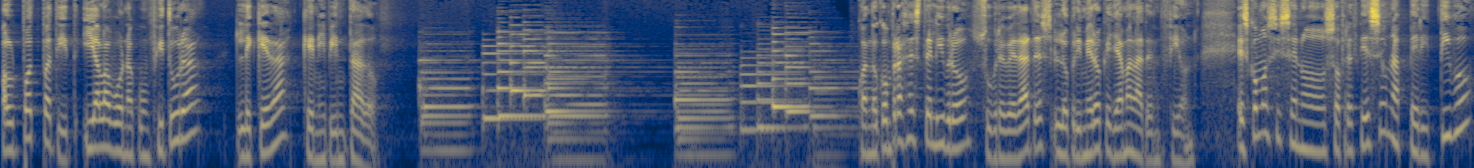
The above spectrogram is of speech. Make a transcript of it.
al pot petit y a la buena confitura, le queda que ni pintado. Cuando compras este libro, su brevedad es lo primero que llama la atención. Es como si se nos ofreciese un aperitivo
